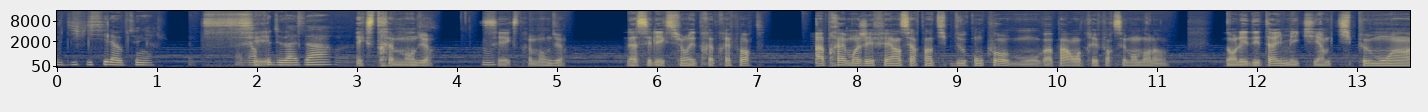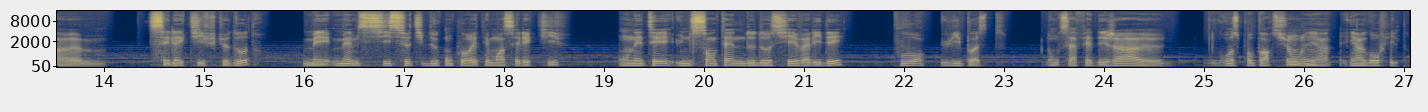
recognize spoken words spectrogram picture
ou difficiles à obtenir? C'est un peu de hasard. Euh. Extrêmement dur. Mmh. C'est extrêmement dur. La sélection est très très forte. Après, moi, j'ai fait un certain type de concours. Bon, on va pas rentrer forcément dans, dans les détails, mais qui est un petit peu moins euh, sélectif que d'autres. Mais même si ce type de concours était moins sélectif, on était une centaine de dossiers validés pour 8 postes. Donc ça fait déjà euh, une grosse proportion mhm. et, un, gros filtre.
